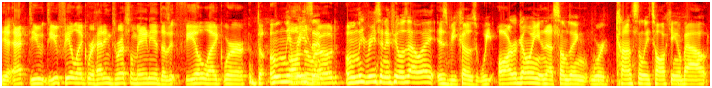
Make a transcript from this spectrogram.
Yeah, Eck, do you do you feel like we're heading to WrestleMania? Does it feel like we're The only On the reason, road? only reason it feels that way is because we are going, and that's something we're constantly talking about.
